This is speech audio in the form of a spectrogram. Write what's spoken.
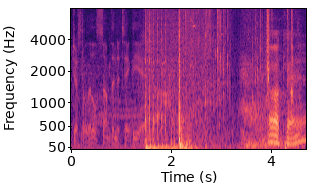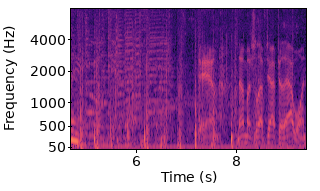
Just a little something to take the edge off. Okay. Damn, not much left after that one.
